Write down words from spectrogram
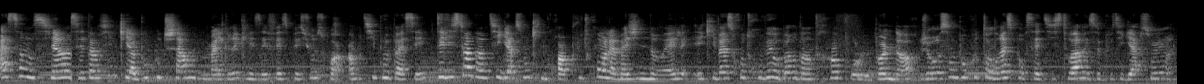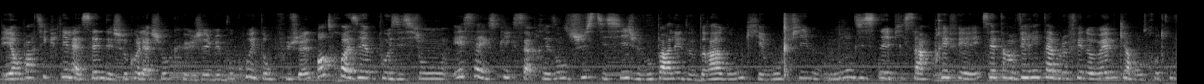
assez ancien, c'est un film qui a beaucoup de charme malgré que les effets spéciaux soient un petit peu passés. C'est l'histoire d'un petit garçon qui ne croit plus trop en la magie de Noël et qui va se retrouver au bord d'un train pour le pôle Nord. Je ressens beaucoup de tendresse pour cette histoire et ce petit garçon et en particulier la scène des chocolats chauds que j'aimais beaucoup étant plus jeune. En troisième position, et ça explique sa présence juste ici, je vais vous parler de Dragon qui est mon film non Disney Pixar préféré. C'est un véritable phénomène car on retrouve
